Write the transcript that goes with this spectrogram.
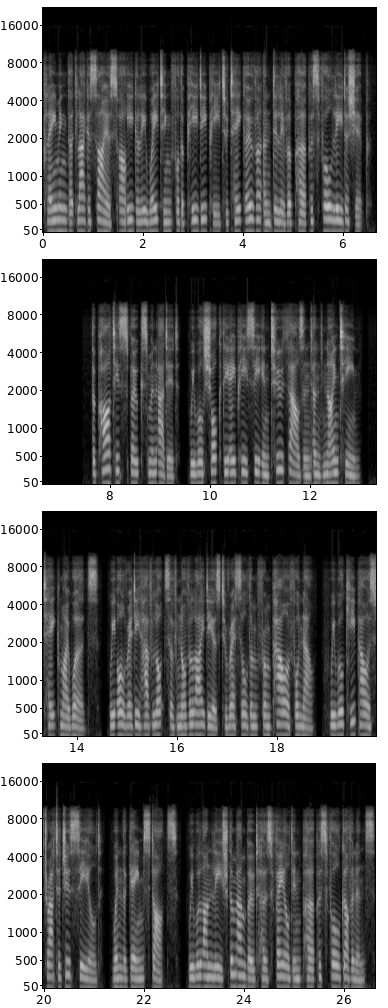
claiming that Lagosians are eagerly waiting for the PDP to take over and deliver purposeful leadership. The party's spokesman added, We will shock the APC in 2019, take my words, we already have lots of novel ideas to wrestle them from power for now, we will keep our strategies sealed, when the game starts, we will unleash them. Ambode has failed in purposeful governance,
